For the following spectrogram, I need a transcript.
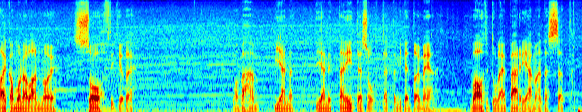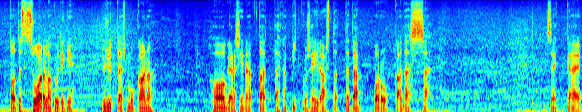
aika monella on noin softit, joten mua vähän jännät, jännittää niiden suhteen, että miten toi meidän vauhti tulee pärjäämään tässä. Että toivottavasti suorilla kuitenkin pysyttäisiin mukana. Hoger siinä taittaa ehkä pikkusen hidastaa tätä porukkaa tässä. Sekkä ei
